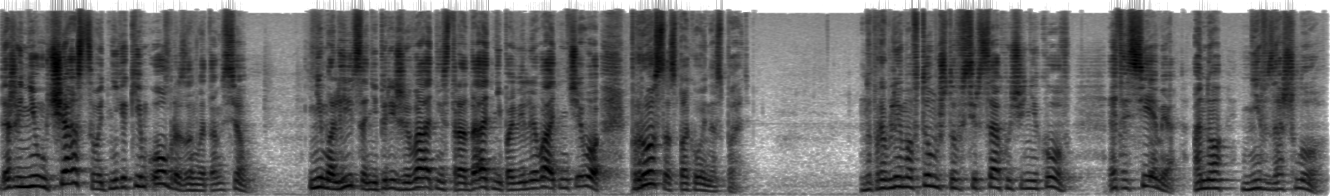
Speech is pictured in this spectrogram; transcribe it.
даже не участвовать никаким образом в этом всем. Не молиться, не переживать, не страдать, не повелевать, ничего. Просто спокойно спать. Но проблема в том, что в сердцах учеников это семя, оно не взошло.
